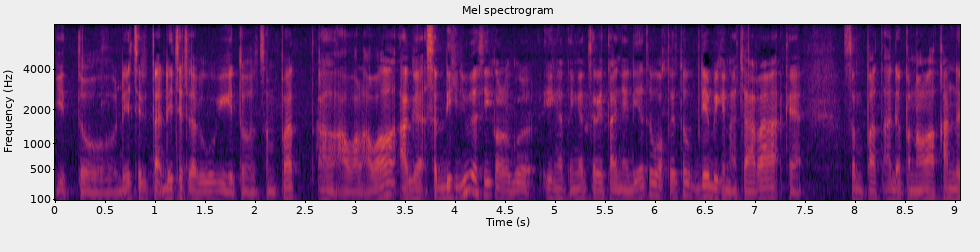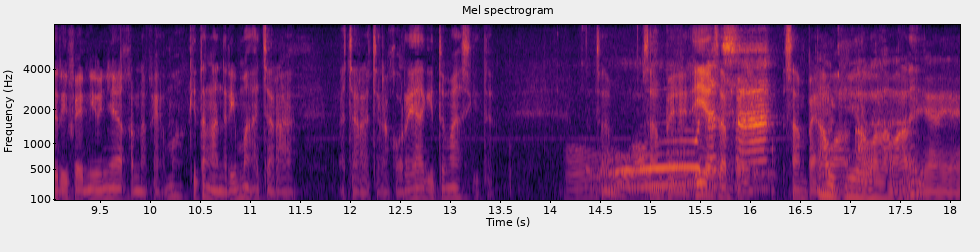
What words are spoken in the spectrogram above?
gitu dia cerita dia cerita ke gue gitu sempat eh, awal-awal agak sedih juga sih kalau gue ingat-ingat ceritanya dia tuh waktu itu dia bikin acara kayak sempat ada penolakan dari venue-nya karena kayak mah kita nggak nerima acara acara-acara Korea gitu mas gitu Oh. Sam- Oh, sampai iya sampai sampai Oh, awal gila. awal awalnya Iya, iya.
